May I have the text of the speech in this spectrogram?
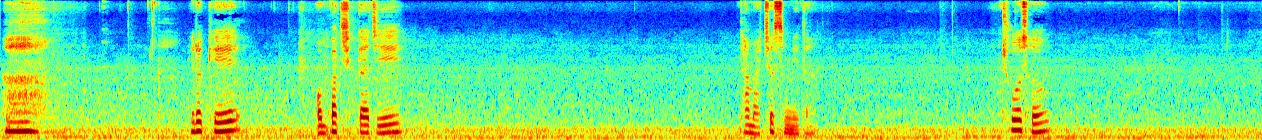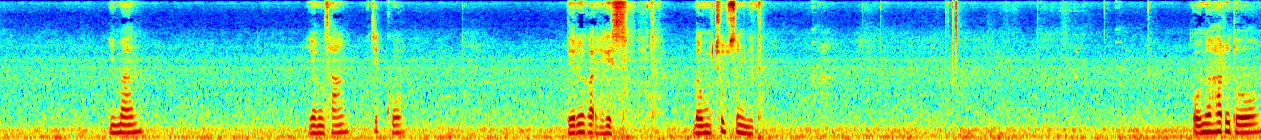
아 이렇게 언박싱까지 다 마쳤습니다. 추워서 이만 영상 찍고 내려가야겠습니다. 너무 춥습니다. 오늘 하루도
